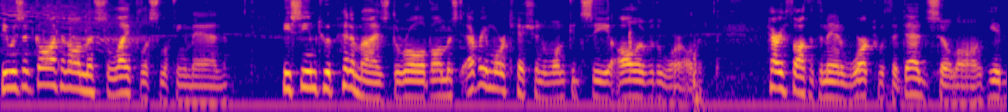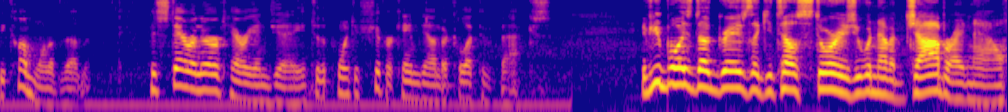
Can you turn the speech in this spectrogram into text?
He was a gaunt and almost lifeless looking man. He seemed to epitomize the role of almost every mortician one could see all over the world. Harry thought that the man worked with the dead so long he had become one of them. His stare unnerved Harry and Jay to the point a shiver came down their collective backs. If you boys dug graves like you tell stories, you wouldn't have a job right now.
